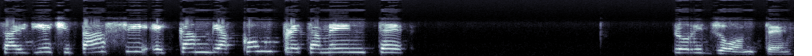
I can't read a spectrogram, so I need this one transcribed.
fai dieci passi e cambia completamente l'orizzonte.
